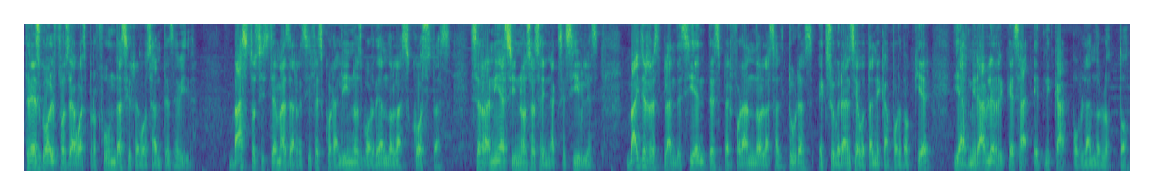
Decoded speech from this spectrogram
tres golfos de aguas profundas y rebosantes de vida, vastos sistemas de arrecifes coralinos bordeando las costas, serranías sinuosas e inaccesibles, valles resplandecientes perforando las alturas, exuberancia botánica por doquier y admirable riqueza étnica poblándolo todo.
